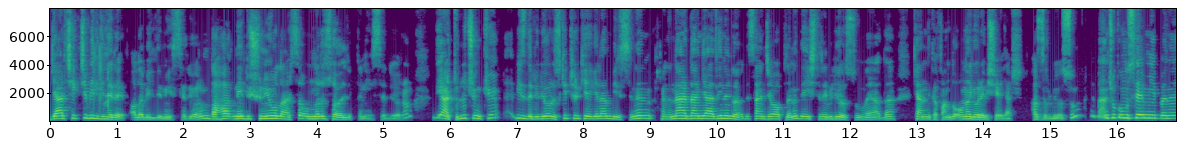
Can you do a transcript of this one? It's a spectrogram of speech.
gerçekçi bilgileri alabildiğimi hissediyorum. Daha ne düşünüyorlarsa onları söylediklerini hissediyorum. Diğer türlü çünkü biz de biliyoruz ki Türkiye'ye gelen birisinin hani nereden geldiğine göre de sen cevaplarını değiştirebiliyorsun veya da kendi kafanda ona göre bir şeyler hazırlıyorsun. Ben çok onu sevmeyip hani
